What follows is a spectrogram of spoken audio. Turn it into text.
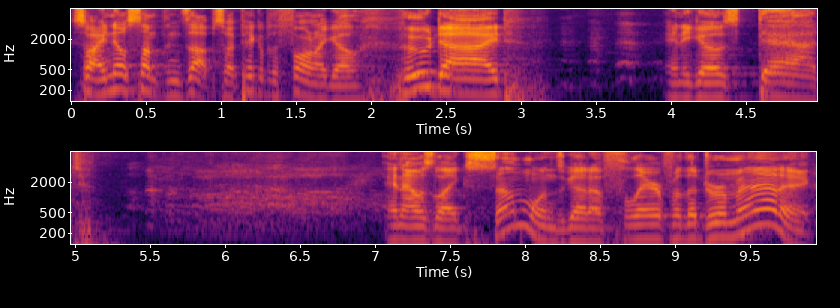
So I know something's up. So I pick up the phone. I go, Who died? And he goes, Dad. And I was like, Someone's got a flair for the dramatic.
